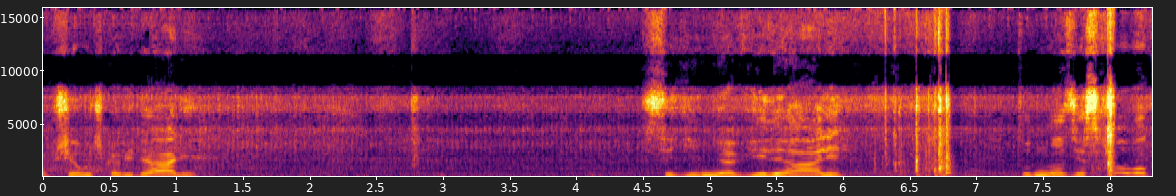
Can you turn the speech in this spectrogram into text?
Обшивочка в ідеалі. Сидіння в ідеалі. Тут у нас є сховок.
